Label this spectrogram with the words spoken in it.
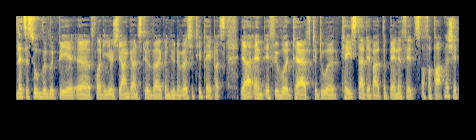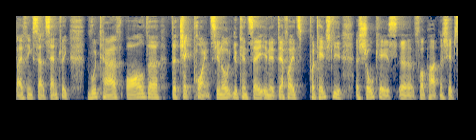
let's assume we would be uh, 40 years younger and still work on university papers. Yeah. And if we would have to do a case study about the benefits of a partnership, I think cellcentric would have all the checkpoints, you know, you can say in it. Therefore, it's potentially a showcase uh, for partnerships.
